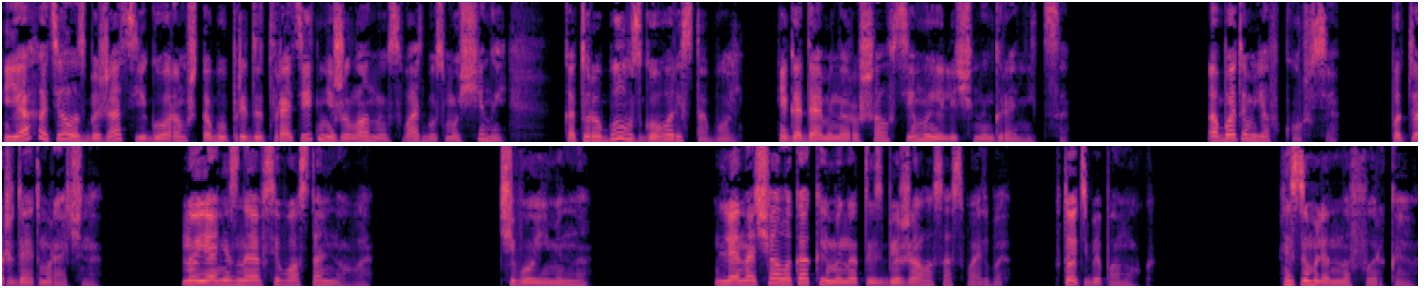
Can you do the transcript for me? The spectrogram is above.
Я хотела сбежать с Егором, чтобы предотвратить нежеланную свадьбу с мужчиной, который был в сговоре с тобой и годами нарушал все мои личные границы. Об этом я в курсе, подтверждает мрачно. Но я не знаю всего остального. Чего именно? Для начала, как именно ты сбежала со свадьбы? Кто тебе помог? Изумленно фыркаю.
